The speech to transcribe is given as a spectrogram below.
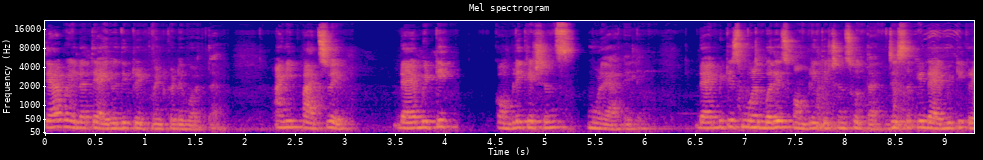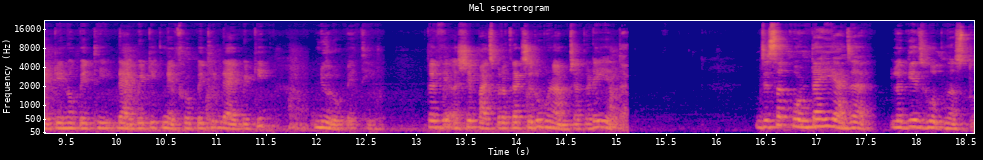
त्यावेळेला ते आयुर्वेदिक ट्रीटमेंटकडे वळतात. आणि पाचवे डायबिटिक कॉम्प्लिकेशन्समुळे आलेले. डायबिटीसमुळे बरेच कॉम्प्लिकेशन्स होतात जसं की diabetic retinopathy diabetic nephropathy diabetic neuropathy तर हे असे पाच प्रकारचे रुग्ण आमच्याकडे येतात. जसा कोणताही आजार लगेच होत नसतो.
